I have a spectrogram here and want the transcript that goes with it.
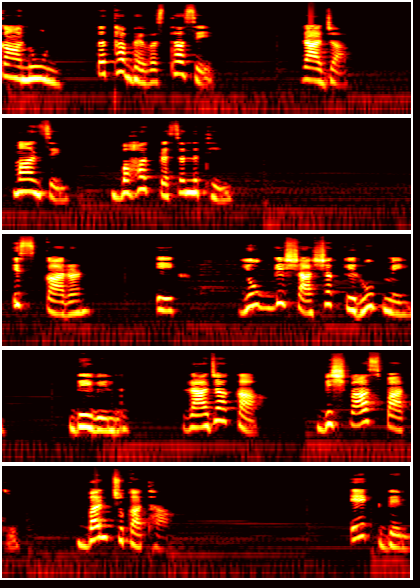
कानून तथा व्यवस्था से राजा मानसिंह बहुत प्रसन्न थे। इस कारण एक योग्य शासक के रूप में देवेंद्र, राजा का विश्वास पात्र बन चुका था। एक दिन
